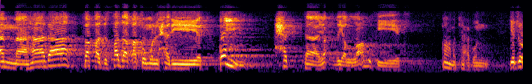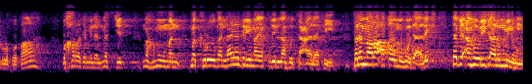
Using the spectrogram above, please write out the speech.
أما هذا فقد صدقكم الحديث. قم حتى يقضي الله فيك. قام كعب يجر خطاه وخرج من المسجد مهموما مكروبا لا يدري ما يقضي الله تعالى فيه. فلما رأى قومه ذلك تبعه رجال منهم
